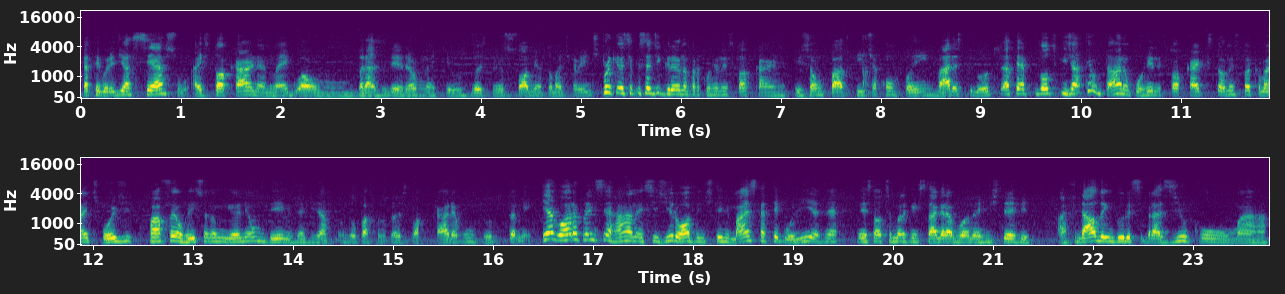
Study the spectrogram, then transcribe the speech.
categoria de acesso a Stock Car, né, não é igual um brasileirão, né, que os dois pneus sobem automaticamente, porque você precisa de grana para correr no Stock Car, né, isso é um fato que a gente acompanha em vários pilotos, até pilotos que já tentaram correr no Stock Car, que estão no Stock Light, hoje, Rafael Reis, se eu não me engano, é um deles, né, que já andou passando pela Stock Car e alguns outros também. E agora, para encerrar, né, esse giro, óbvio, a gente teve mais categorias, né? Nesse final de semana que a gente está gravando, a gente teve a final do Endurance Brasil com uma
